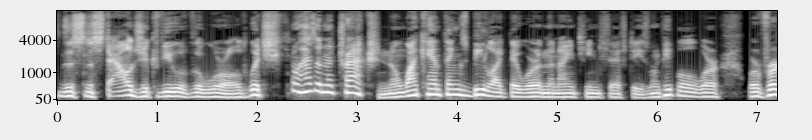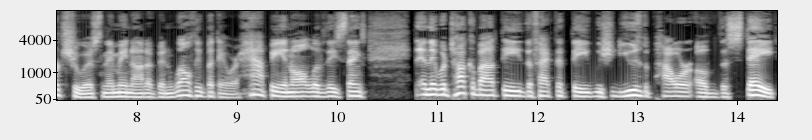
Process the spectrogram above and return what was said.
this nostalgic view of the world, which you know has an attraction. You know, why can't things be like they were in the 1950s when people were were virtuous and they may not have been wealthy, but they were happy and all of these things. And they would talk about the the fact that the we should use the power of the state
